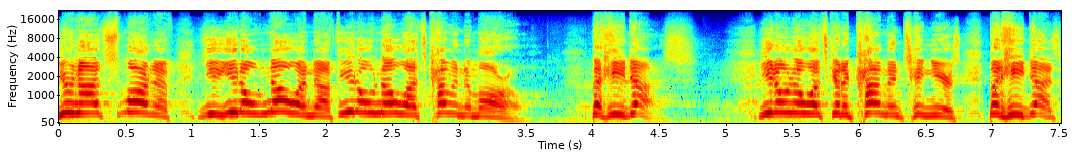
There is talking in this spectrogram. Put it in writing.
You're not smart enough. You, you don't know enough. You don't know what's coming tomorrow. But He does. You don't know what's going to come in 10 years, but He does.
